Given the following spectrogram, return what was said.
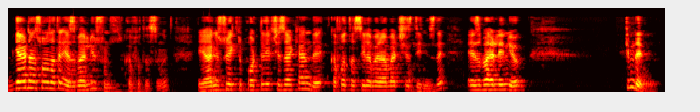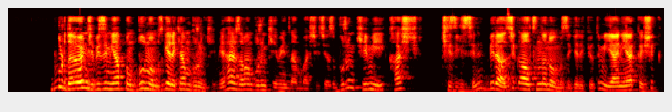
Bir yerden sonra zaten ezberliyorsunuz kafatasını. Yani sürekli portreleri çizerken de kafatasıyla beraber çizdiğinizde ezberleniyor. Şimdi burada önce bizim yapmam, bulmamız gereken burun kemiği. Her zaman burun kemiğinden başlayacağız. Burun kemiği kaş çizgisinin birazcık altından olması gerekiyor değil mi? Yani yaklaşık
